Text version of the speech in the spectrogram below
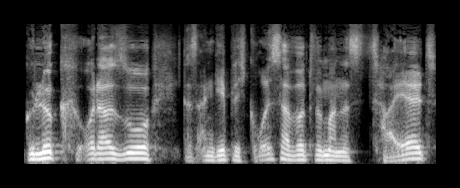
Glück oder so, das angeblich größer wird, wenn man es teilt,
